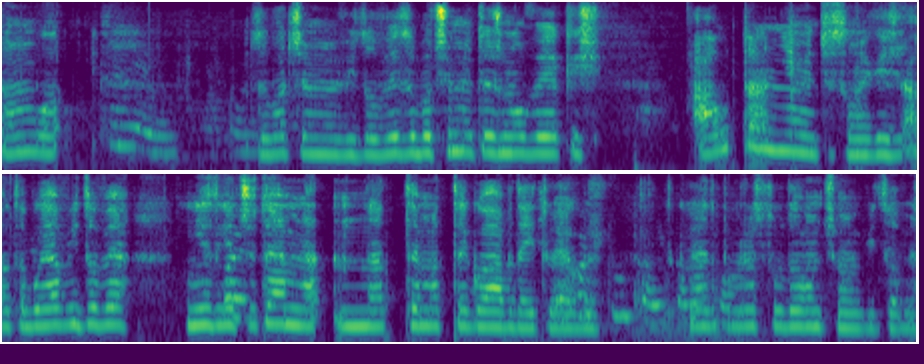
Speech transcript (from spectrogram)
Wiem. zobaczymy widzowie. Zobaczymy też nowe jakieś auta. Nie wiem, czy są jakieś auta, bo ja widzowie nic nie czytałem na, na temat tego update'u jakby. Tylko ja po prostu dołączyłem widzowie.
